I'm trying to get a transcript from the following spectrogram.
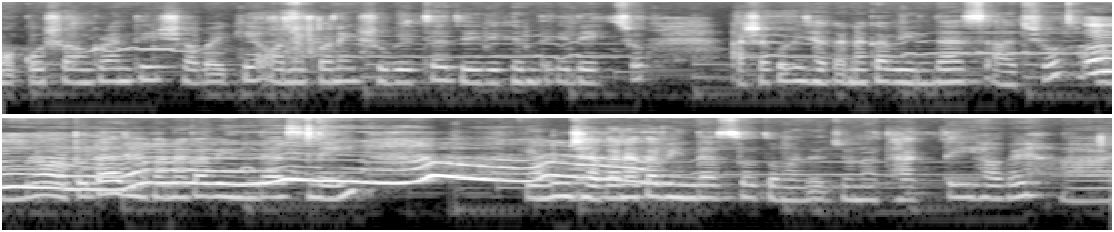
মকর সংক্রান্তির সবাইকে অনেক অনেক শুভেচ্ছা, যে যেখান থেকে দেখছ। আশা করি ঝাঁকানাকা বিন্দাস আছো। আমরা অতটা ঝাঁকানাকা বিন্দাস নেই, কিন্তু ঝাঁকানাকা বিন্দাস তো তোমাদের জন্য থাকতেই হবে। আর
